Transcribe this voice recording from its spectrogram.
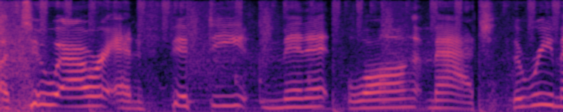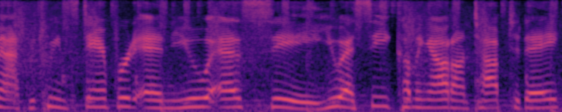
A two hour and 50 minute long match. The rematch between Stanford and USC. USC coming out on top today,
